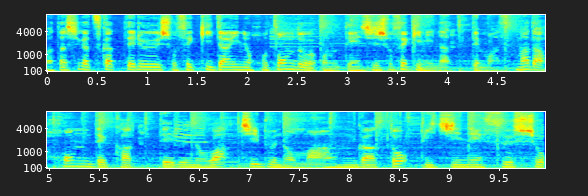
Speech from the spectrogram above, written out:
私が使ってる書籍代のほとんどがこの電子書籍になってます。まだ本で買ってるのは一部の漫画とビジネス書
